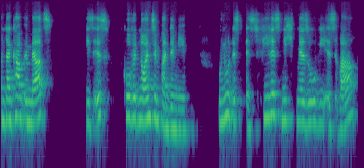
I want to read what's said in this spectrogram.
und dann kam im März, wie es ist, Covid-19-Pandemie. Und nun ist es vieles nicht mehr so, wie es war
